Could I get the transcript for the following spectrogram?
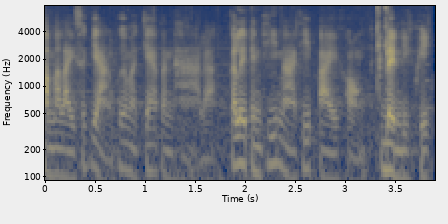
ทำอะไรสักอย่างเพื่อมาแก้ปัญหาละก็เลยเป็นที่มาที่ไปของ b l e n d i Quick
